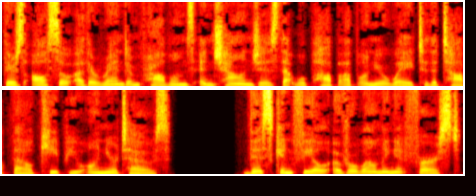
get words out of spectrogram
There's also other random problems and challenges that will pop up on your way to the top that'll keep you on your toes. This can feel overwhelming at first,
